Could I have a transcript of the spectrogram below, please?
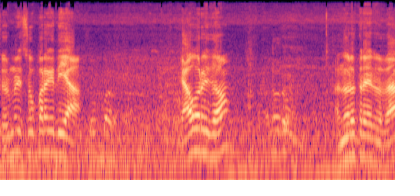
ಚುರ್ಮುರಿ ಸೂಪರ್ ಆಗಿದೆಯಾ? ಯಾವ ಊರು ಇದು? ಅನ್ನೂರ ಹತ್ರ ಇರೋದಾ?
